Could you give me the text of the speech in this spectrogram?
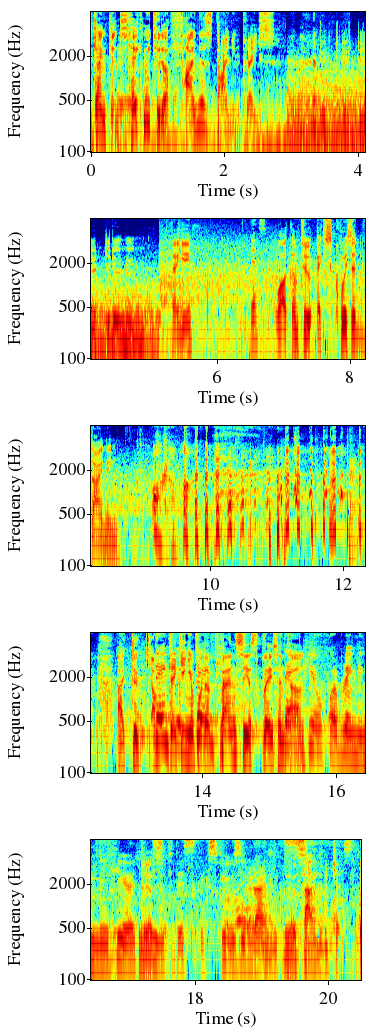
Jenkins, take me to the finest dining place. Peggy? Yes. Welcome to exquisite dining. Oh, come on. I took. I'm thank taking you, you for the you. fanciest place in thank town. Thank you for bringing me here to yes. eat this exclusive dining yes. sandwiches.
